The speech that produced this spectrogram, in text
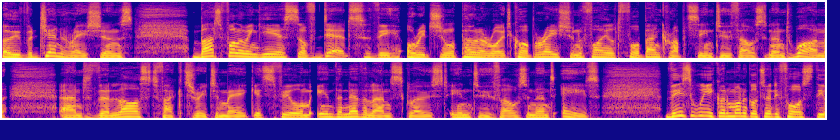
over generations. But following years of debt, the original Polaroid Corporation filed for bankruptcy in 2001, and the last factory to make its film in the Netherlands closed in 2008. This week on Monocle 24's The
